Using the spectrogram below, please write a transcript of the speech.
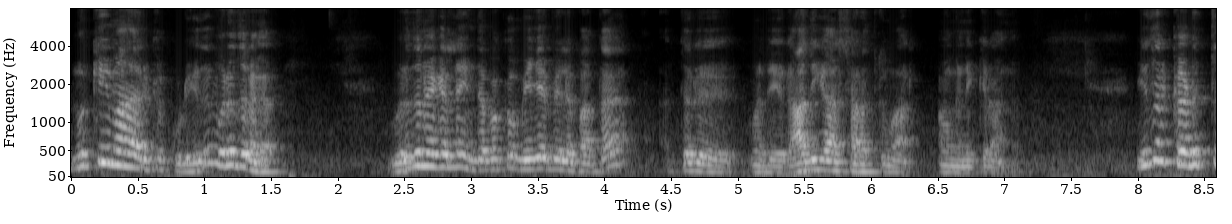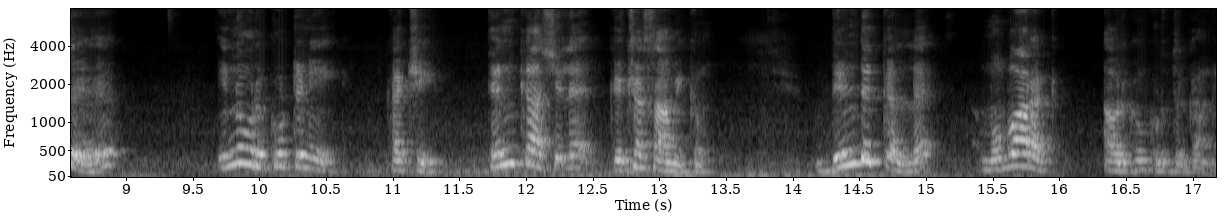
முக்கியமாக இருக்கக்கூடியது விருதுநகர். விருதுநகரில் இந்த பக்கம் பிஜேபியில் பார்த்தா திருமதி ராதிகா சரத்குமார் அவங்க நிற்கிறாங்க இதற்கடுத்து இன்னொரு கூட்டணி கட்சி தென்காசியில் கிருஷ்ணசாமிக்கும் திண்டுக்கல்ல முபாரக் அவருக்கும் கொடுத்துருக்காங்க.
